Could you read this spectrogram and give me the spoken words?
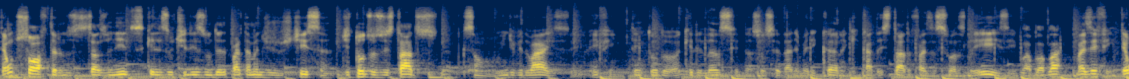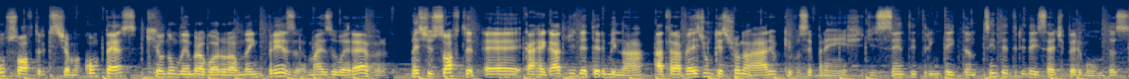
Tem um software nos Estados Unidos que eles utilizam no Departamento de Justiça de todos os estados, né, que são individuais, enfim, tem todo aquele lance da sociedade americana que cada estado faz as suas leis e blá blá blá. Mas enfim, tem um software que se chama Compass, que eu não lembro agora o nome da empresa, mas o whatever. Este software é carregado de determinar através de um questionário que você preenche de 130 e tanto, 137 perguntas.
